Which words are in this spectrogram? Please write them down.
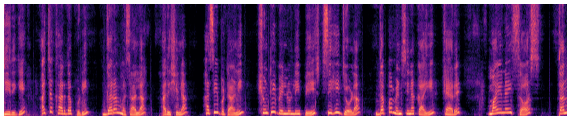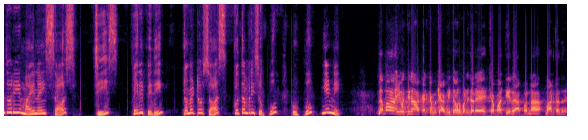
ಜೀರಿಗೆ ಅಚ್ಚ ಖಾರದ ಪುಡಿ ಗರಂ ಮಸಾಲ ಅರಿಶಿನ ಹಸಿ ಬಟಾಣಿ ಶುಂಠಿ ಬೆಳ್ಳುಳ್ಳಿ ಪೇಸ್ಟ್ ಸಿಹಿ ಜೋಳ ದಪ್ಪ ಮೆಣಸಿನಕಾಯಿ carrot mayonnaise sauce tandoori mayonnaise sauce cheese peri peri tomato sauce ಕೊತ್ತಂಬರಿ ಸೊಪ್ಪು ಉಪ್ಪು ಎಣ್ಣೆ. ನಮ್ಮ ಇವತ್ತಿನ ಕಾರ್ಯಕ್ರಮಕ್ಕೆ ಅಮಿತ್ ಅವರು ಬಂದಿದ್ದಾರೆ. ಚಪಾತಿ ರ್ಯಾಪ್ ಅನ್ನ ಮಾಡ್ತಾ ಇದಾರೆ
